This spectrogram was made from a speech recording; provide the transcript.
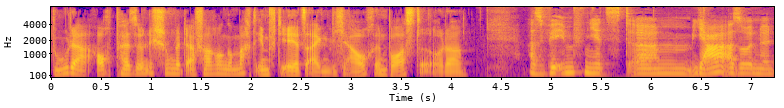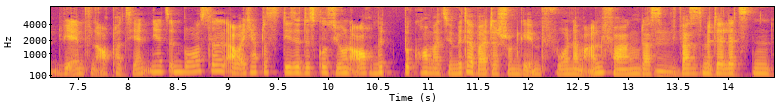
du da auch persönlich schon mit Erfahrung gemacht? Impft ihr jetzt eigentlich auch in Borstel oder? Also wir impfen jetzt, ähm, ja, also ne, wir impfen auch Patienten jetzt in Borstel, aber ich habe das diese Diskussion auch mitbekommen, als wir Mitarbeiter schon geimpft wurden am Anfang, dass was ist mit der letzten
